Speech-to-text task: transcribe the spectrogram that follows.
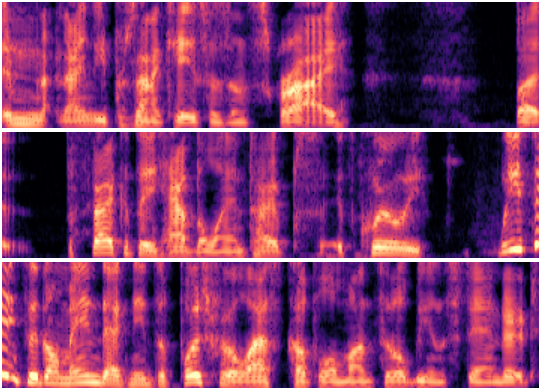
in ninety percent of cases than scry. But the fact that they have the land types, it's clearly we think the domain deck needs a push for the last couple of months. It'll be in standard.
